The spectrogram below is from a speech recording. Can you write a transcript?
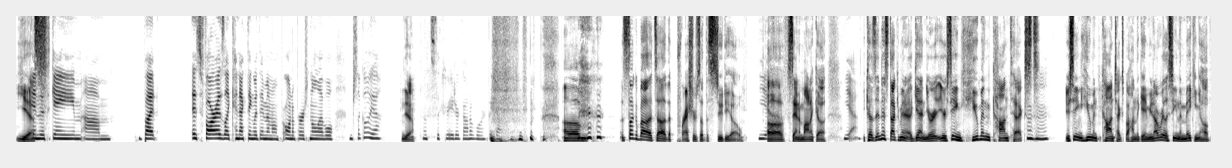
Yes. in this game. Um, but as far as like connecting with him on a, on a personal level, I'm just like, oh yeah, yeah. that's the creator God of War. Good job. Um let's talk about uh the pressures of the studio yeah, of Santa Monica yeah, because in this documentary again, you're you're seeing human context. Mhm. You're seeing human context behind the game. You're not really seeing the making of,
